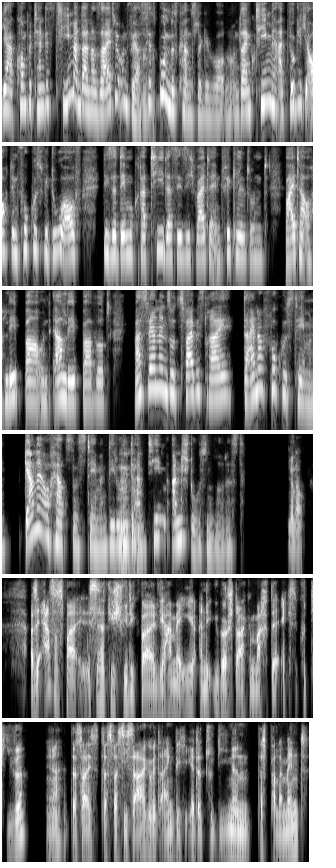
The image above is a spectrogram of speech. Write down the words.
ja, kompetentes Team an deiner Seite und wärst ja. jetzt Bundeskanzler geworden. Und dein Team hat wirklich auch den Fokus wie du auf dieser Demokratie, dass sie sich weiterentwickelt und weiter auch lebbar und erlebbar wird. Was wären denn so zwei bis drei deiner Fokusthemen? Gerne auch Herzensthemen, die du mhm. mit deinem Team anstoßen würdest. Genau. Also erstens mal ist es natürlich schwierig, weil wir haben ja eh eine überstarke Macht der Exekutive. Ja, das heißt, das, was ich sage, wird eigentlich eher dazu dienen, das Parlament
